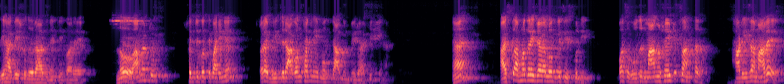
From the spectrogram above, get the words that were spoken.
জিহাদি শুধু রাজনীতি করে। নো আমি একটু সহ্য করতে পারি না ওরা ভিতরে আগুন থাকলে মুখ দিয়ে আগুন বের হয়, ঠিক কিনা? হ্যাঁ? আজকে আপনাদের এই জায়গায় লোক গেছে স্কুলে। বস হুজুর, মানুষ এইটুকু আনতে ঝাড়ি যা মারে।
